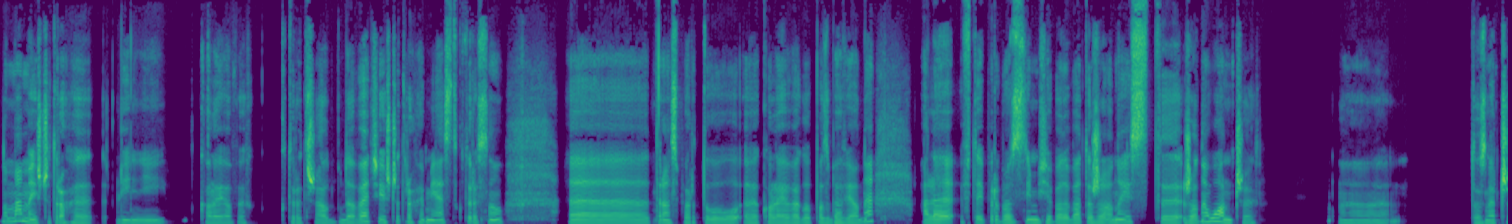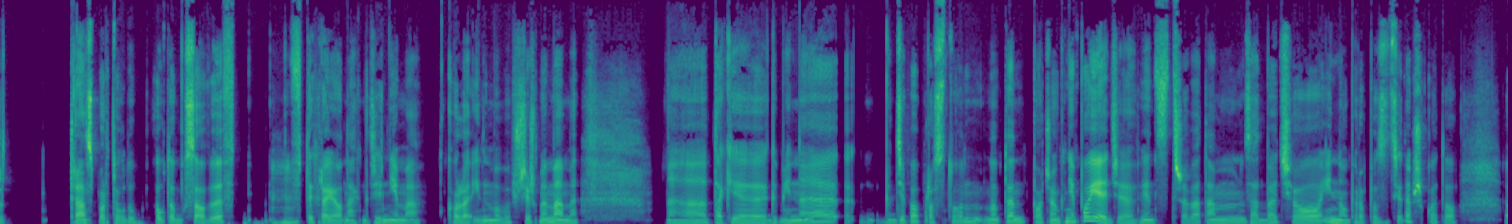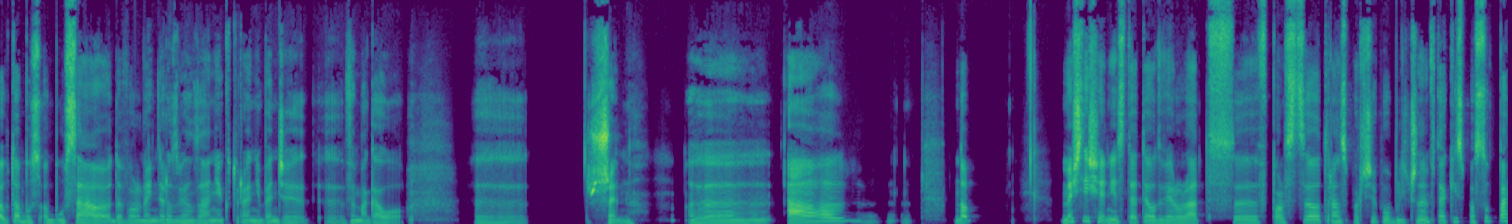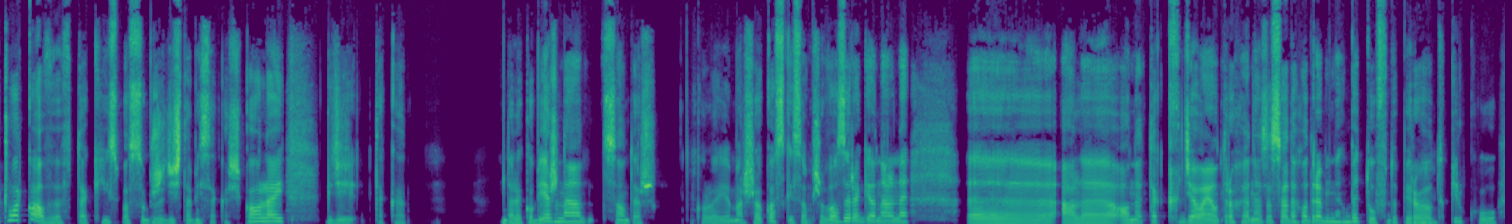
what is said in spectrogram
no mamy jeszcze trochę linii kolejowych, które trzeba odbudować, jeszcze trochę miast, które są e, transportu kolejowego pozbawione, ale w tej propozycji mi się podoba to, że ona jest, że ona łączy. To znaczy transport autobusowy w, mhm. w tych rejonach, gdzie nie ma kolei, no bo przecież my mamy E, takie gminy, gdzie po prostu no, ten pociąg nie pojedzie, więc trzeba tam zadbać o inną propozycję, na przykład o autobus, obusa, dowolne inne rozwiązanie, które nie będzie e, wymagało e, szyn. A no, myśli się niestety od wielu lat w Polsce o transporcie publicznym w taki sposób patchworkowy, w taki sposób, że gdzieś tam jest jakaś kolej, gdzie taka dalekobieżna, są też koleje marszałkowskie, są przewozy regionalne, e, ale one tak działają trochę na zasadach odrębnych bytów. Dopiero hmm. od kilku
